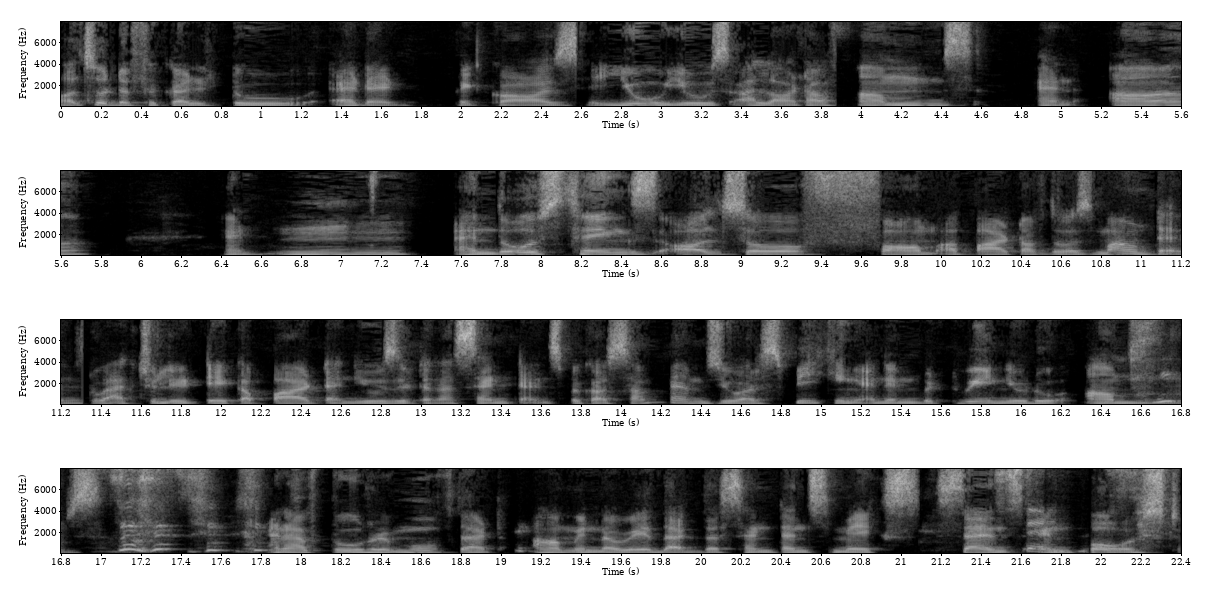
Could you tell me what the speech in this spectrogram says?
also difficult to edit because you use a lot of ums and uh and mm, and those things also form a part of those mountains to actually take apart and use it in a sentence because sometimes you are speaking and in between you do ums. And have to remove that um in a way that the sentence makes sense, sense. in post.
